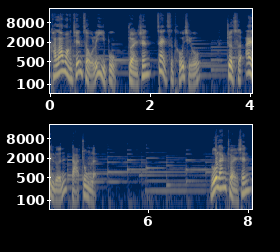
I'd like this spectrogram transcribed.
卡拉往前走了一步，转身再次投球，这次艾伦打中了。罗兰转身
